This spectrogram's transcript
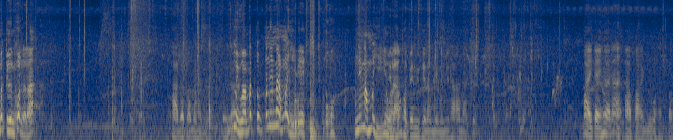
มันตื่นคนเหรอละผ่านว่าปั๊มหันอุ้ยว่ามันตุมันยังนำมาอีกเด้โอ้โหมันยังนำมาอีกอยู่นี่แหละวะเขาเป็นมีเสียงอะไรเหมือนมีท่าเอามาเจอไม่ไก่เหือนะอ่าปากอยู่หันปาก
